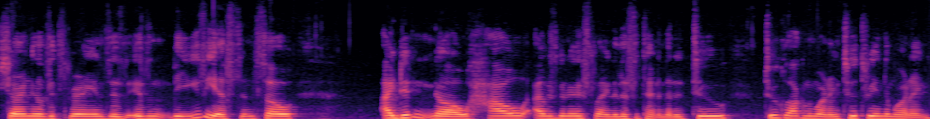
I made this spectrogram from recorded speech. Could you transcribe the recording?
sharing those experiences isn't the easiest. And so I didn't know how I was going to explain to this attendant that at two two o'clock in the morning, two, three in the morning,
